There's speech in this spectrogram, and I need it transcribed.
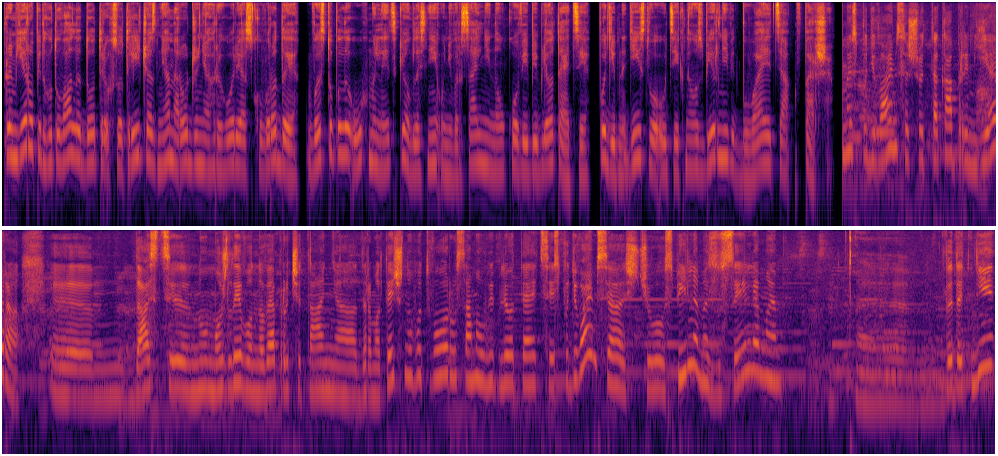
Прем'єру підготували до 300-річчя з дня народження Григорія Сковороди. Виступили у Хмельницькій обласній універсальній науковій бібліотеці. Подібне дійство у цій книгозбірні відбувається вперше. Ми сподіваємося, що така прем'єра е, дасть ну можливо нове прочитання драматичного твору саме у бібліотеці. Сподіваємося, що спільними зусиллями. Видатні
